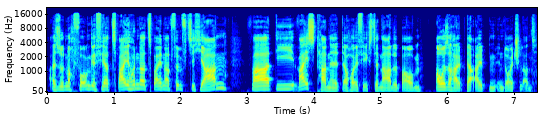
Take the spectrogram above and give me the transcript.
Also noch vor ungefähr 200, 250 Jahren war die Weißtanne der häufigste Nadelbaum außerhalb der Alpen in Deutschland.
